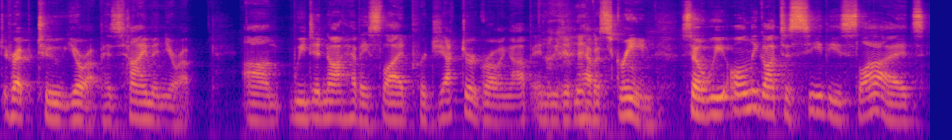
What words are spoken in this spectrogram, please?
trip to Europe, his time in Europe. Um, we did not have a slide projector growing up, and we didn't have a screen, so we only got to see these slides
